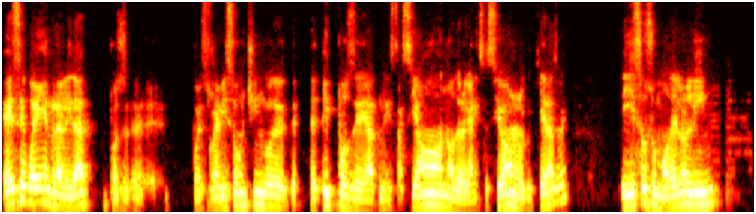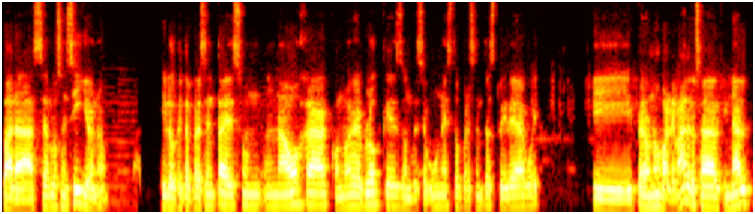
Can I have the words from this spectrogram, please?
ese güey en realidad, pues, eh, pues revisó un chingo de, tipos de administración o de organización o lo que quieras, güey, y hizo su modelo Lean para hacerlo sencillo, ¿no? Y lo que te presenta es una hoja con nueve bloques donde según esto presentas tu idea, güey, y, pero no vale madre, o sea, al final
